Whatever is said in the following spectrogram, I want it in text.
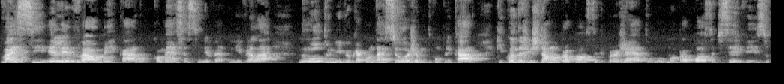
vai se elevar, o mercado começa a se nive- nivelar num outro nível. O que acontece hoje é muito complicado, que quando a gente dá uma proposta de projeto, uma proposta de serviço,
